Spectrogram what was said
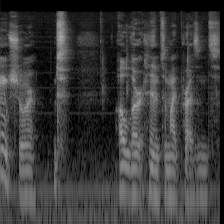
oh, sure. Alert him to my presence.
